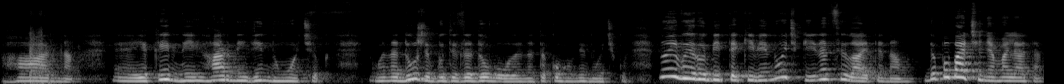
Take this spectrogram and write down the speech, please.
гарна, е, який в неї гарний віночок. Вона дуже буде задоволена такому віночку. Ну і ви робіть такі віночки і надсилайте нам. До побачення, малята!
